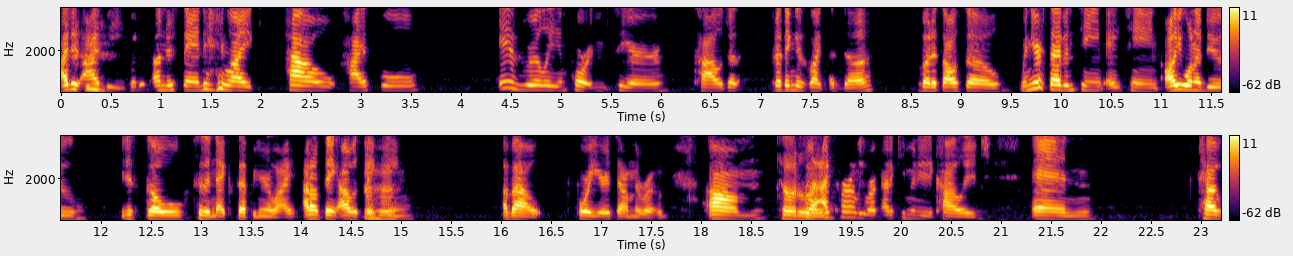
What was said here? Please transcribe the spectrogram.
I did IB, but it's understanding like how high school is really important to your college. I think is like a duh, but it's also when you're 17, 18, all you want to do is just go to the next step in your life. I don't think I was Mhm. thinking about four years down the road. Um, totally. so I currently work at a community college and have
